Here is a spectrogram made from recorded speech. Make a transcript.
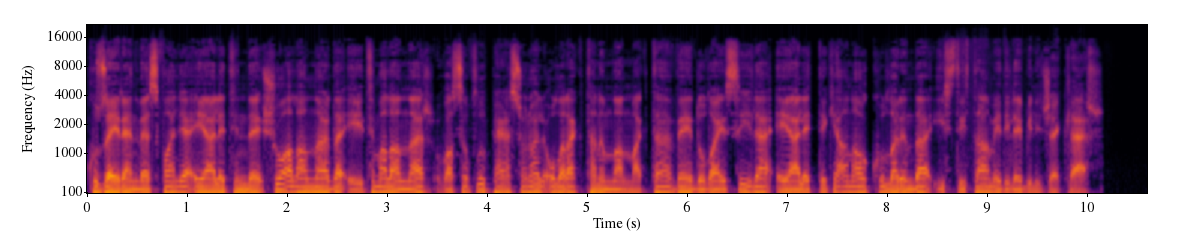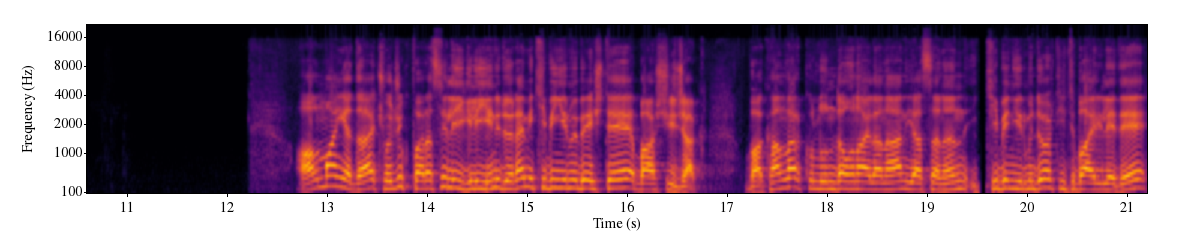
Kuzey Ren-Vesfalya eyaletinde şu alanlarda eğitim alanlar vasıflı personel olarak tanımlanmakta ve dolayısıyla eyaletteki anaokullarında istihdam edilebilecekler. Almanya'da çocuk parası ile ilgili yeni dönem 2025'te başlayacak. Bakanlar Kurulu'nda onaylanan yasanın 2024 itibariyle de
